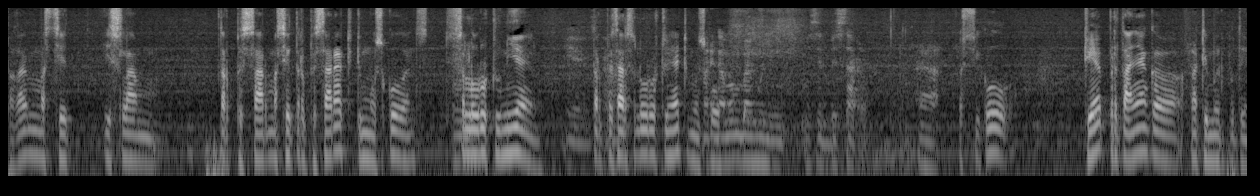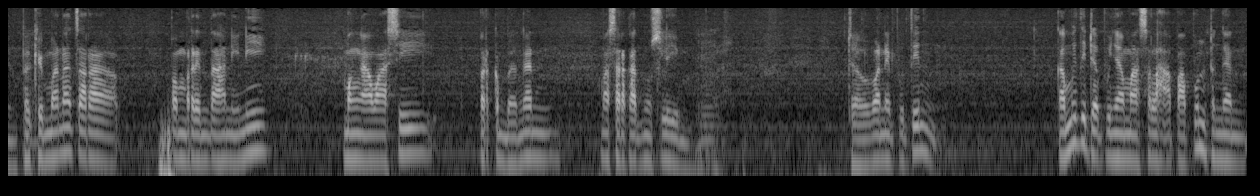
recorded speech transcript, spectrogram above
Bahkan masjid Islam terbesar masjid terbesar ada di Moskow kan. Hmm. seluruh dunia. Yeah, terbesar seluruh dunia di Moskow. Mereka membangun masjid besar. Ya, terus itu dia bertanya ke Vladimir Putin bagaimana cara pemerintahan ini mengawasi perkembangan masyarakat muslim hmm. jawabannya Putin kami tidak punya masalah apa pun dengan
